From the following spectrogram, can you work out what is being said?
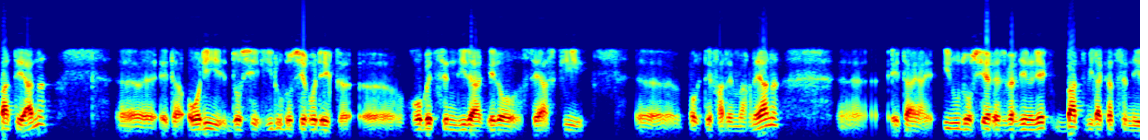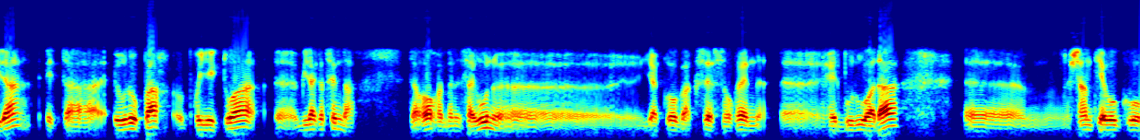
batean, uh, eta hori dosi, hiru dosi horiek uh, robetzen dira gero zehazki uh, portefaren barnean, uh, eta hiru dosier ezberdin horiek bat bilakatzen dira, eta Europar proiektua uh, bilakatzen da. Eta hor, hemen ezagun, uh, Jakob Access horren uh, helburua da, uh, Santiagoko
